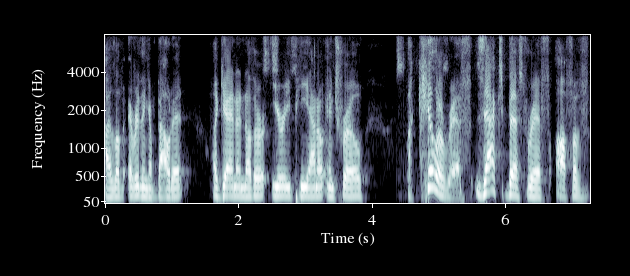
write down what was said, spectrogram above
I love everything about it. Again, another eerie piano intro, a killer riff, Zakk's best riff off of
